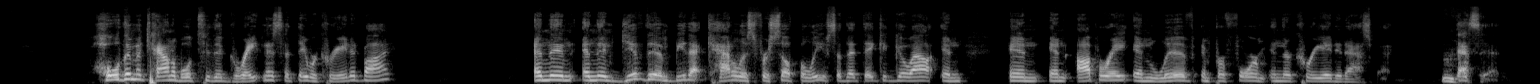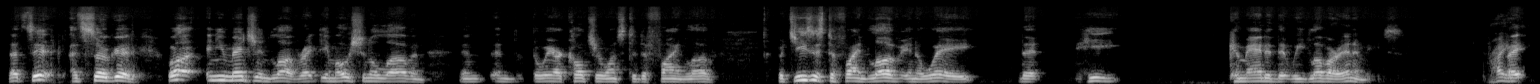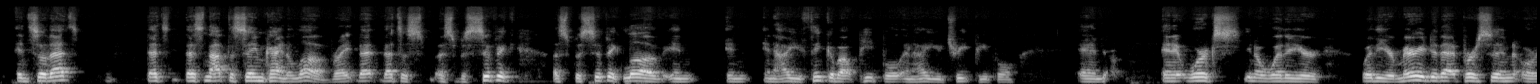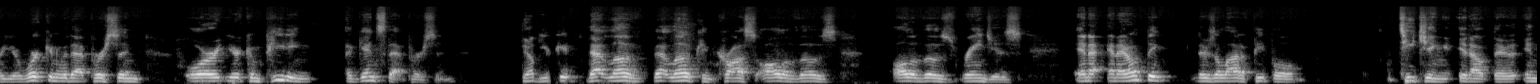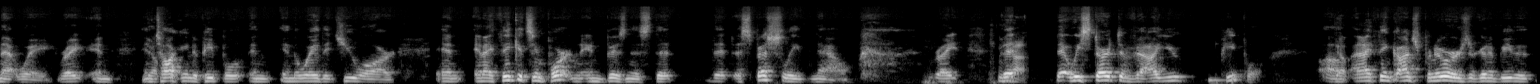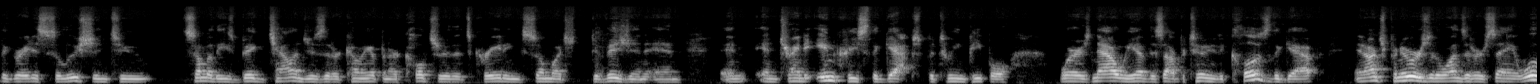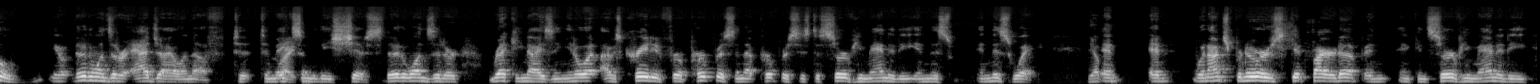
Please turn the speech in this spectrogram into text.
hold them accountable to the greatness that they were created by, and then and then give them be that catalyst for self-belief so that they could go out and and and operate and live and perform in their created aspect. Hmm. That's it. That's it. That's so good. Well, and you mentioned love, right? The emotional love and and and the way our culture wants to define love. But jesus defined love in a way that he commanded that we love our enemies. Right. Right? And so that's that's that's not the same kind of love right? That that's a, a specific a specific love in in in how you think about people and how you treat people. And and it works you know whether you're whether you're married to that person or you're working with that person or you're competing against that person. Yep. You could that love that love can cross all of those all of those ranges. And I, and I don't think there's a lot of people teaching it out there in that way, right? And and yep. talking to people in in the way that you are. And and I think it's important in business that that especially now, right? That yeah. that we start to value people. Um, yep. And I think entrepreneurs are going to be the, the greatest solution to some of these big challenges that are coming up in our culture that's creating so much division and and and trying to increase the gaps between people whereas now we have this opportunity to close the gap and entrepreneurs are the ones that are saying whoa you know they're the ones that are agile enough to to make right. some of these shifts they're the ones that are recognizing you know what i was created for a purpose and that purpose is to serve humanity in this in this way yep. and and when entrepreneurs get fired up and, and can serve humanity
